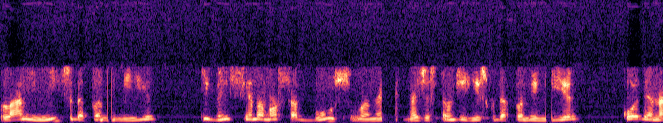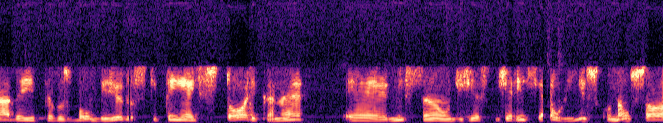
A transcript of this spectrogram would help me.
lá no início da pandemia, que vem sendo a nossa bússola né, na gestão de risco da pandemia, coordenada aí pelos bombeiros, que tem a histórica né, é, missão de gerenciar o risco, não só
